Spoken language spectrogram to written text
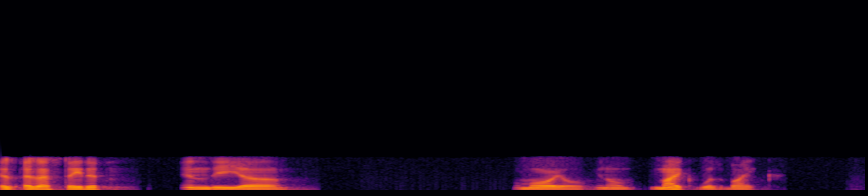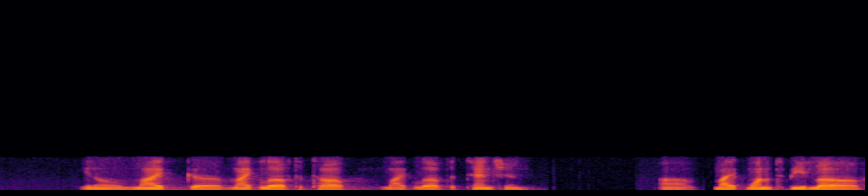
as, as I stated in the uh, memorial, you know, Mike was Mike. You know, Mike uh, Mike loved to talk. Mike loved attention. Uh, Mike wanted to be loved,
